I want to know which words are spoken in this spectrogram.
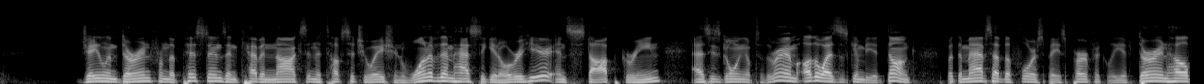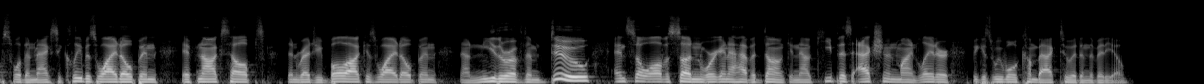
Jalen Duren from the Pistons and Kevin Knox in a tough situation. One of them has to get over here and stop Green as he's going up to the rim. Otherwise, it's going to be a dunk but the Mavs have the floor space perfectly. If Duren helps, well, then Maxi Kleber is wide open. If Knox helps, then Reggie Bullock is wide open. Now, neither of them do, and so all of a sudden, we're going to have a dunk. And now keep this action in mind later because we will come back to it in the video.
